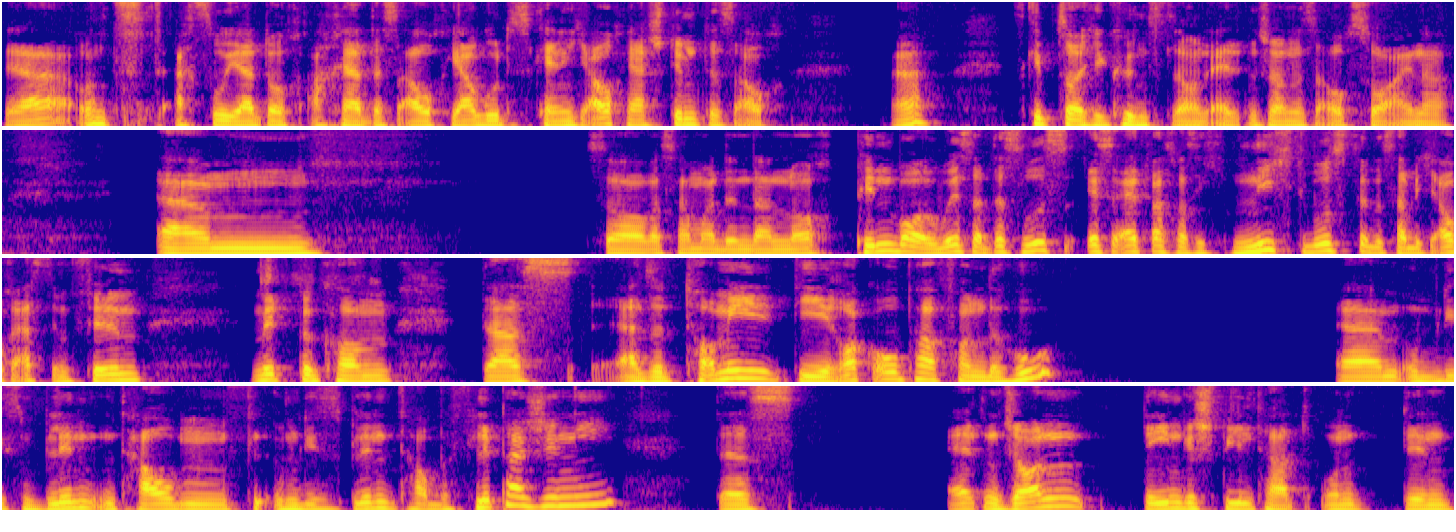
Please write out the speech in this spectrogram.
ja, und ach so, ja doch, ach ja, das auch, ja gut, das kenne ich auch, ja, stimmt das auch. Ja? Es gibt solche Künstler und Elton John ist auch so einer. Ähm, so, was haben wir denn dann noch? Pinball Wizard, das ist etwas, was ich nicht wusste, das habe ich auch erst im Film mitbekommen, dass, also Tommy, die Rockoper von The Who, ähm, um diesen blinden tauben, um dieses blinde taube Flipper-Genie, das Elton John den gespielt hat und den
